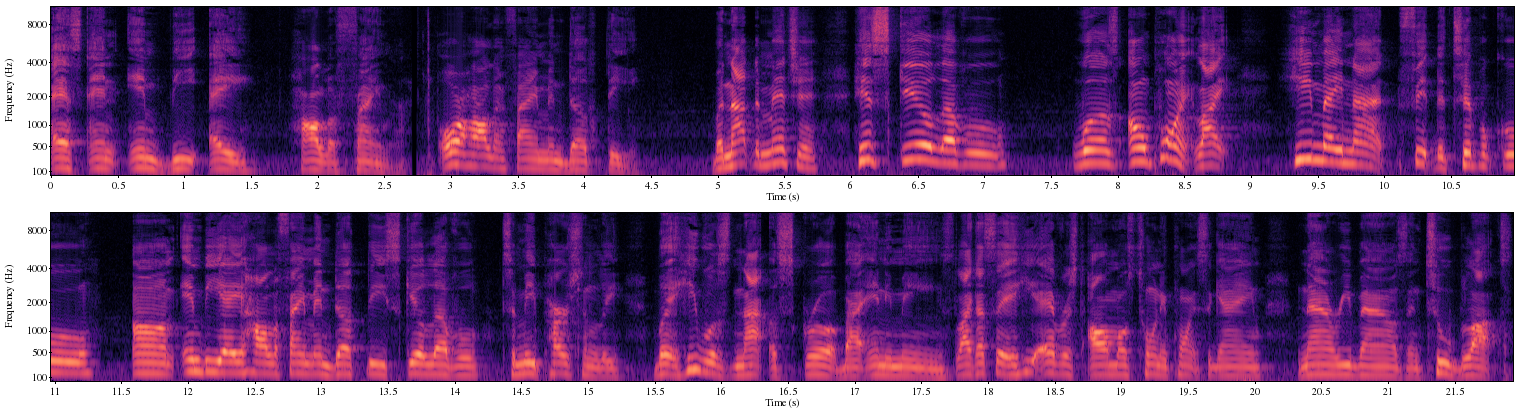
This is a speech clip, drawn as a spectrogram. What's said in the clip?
as an NBA Hall of Famer or Hall of Fame inductee. But not to mention his skill level was on point. Like he may not fit the typical um, NBA Hall of Fame inductee skill level to me personally, but he was not a scrub by any means. Like I said, he averaged almost 20 points a game, nine rebounds, and two blocks.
